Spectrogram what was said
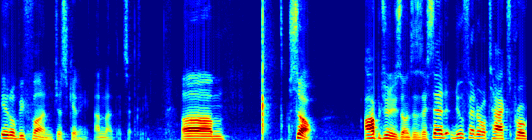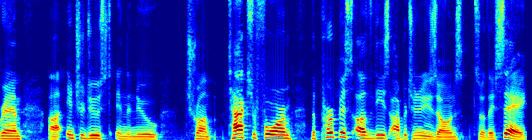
it'll be fun. Just kidding. I'm not that sexy. Um, so, opportunity zones. As I said, new federal tax program uh, introduced in the new Trump tax reform. The purpose of these opportunity zones, so they say,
